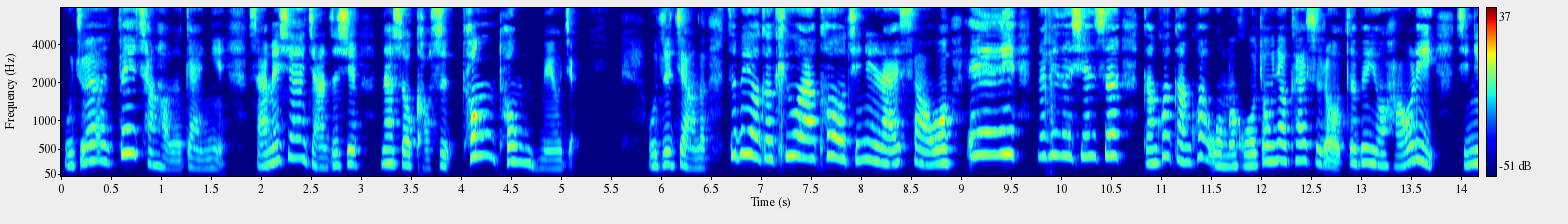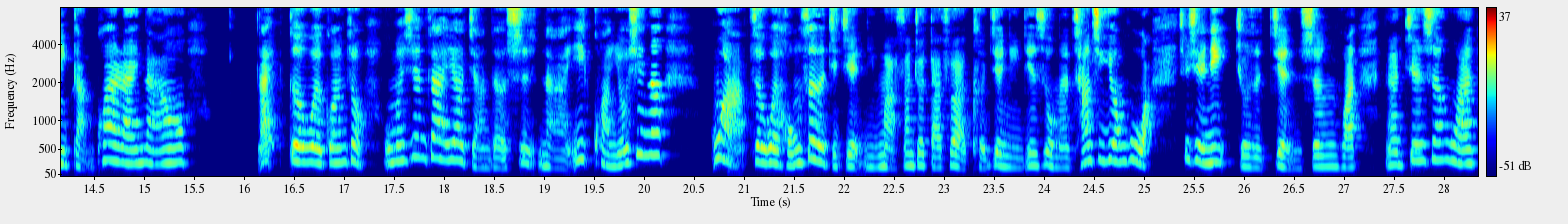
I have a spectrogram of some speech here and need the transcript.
我觉得非常好的概念。傻妹现在讲这些，那时候考试通通没有讲，我只讲了这边有个 Q R code，请你来扫哦。哎，那边的先生，赶快赶快，我们活动要开始喽，这边有好礼，请你赶快来拿哦。来，各位观众，我们现在要讲的是哪一款游戏呢？哇，这位红色的姐姐，你马上就答出来，可见你一定是我们的长期用户啊！谢谢你，就是健身环。那健身环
